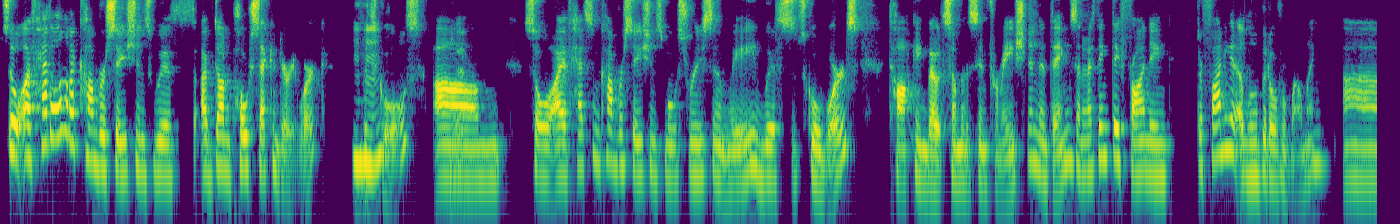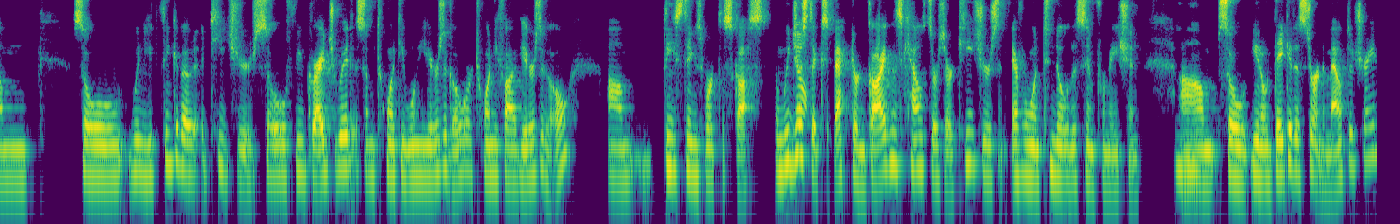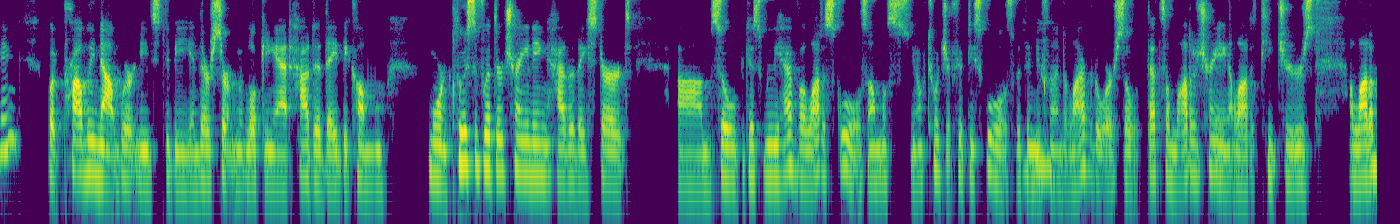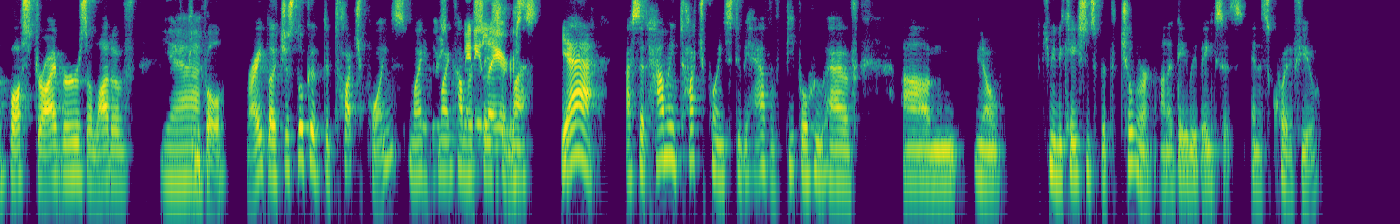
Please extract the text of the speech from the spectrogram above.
So I've had a lot of conversations with, I've done post-secondary work. with Mhm. schools. Yeah. Um, so I've had some conversations most recently with some school boards talking about some of this information and things, and I think they're finding they're finding it a little bit overwhelming. Um, so when you think about a teacher, so if you graduated some 21 years ago or 25 years ago, um, these things weren't discussed, and we just No. expect our guidance counselors, our teachers, and everyone to know this information. Mhm. Um, so you know they get a certain amount of training, but probably not where it needs to be. And they're certainly looking at how do they become more inclusive with their training? How do they start? Um, so because we have a lot of schools, almost you know 250 schools within Mhm. Newfoundland and Labrador, so that's a lot of training, a lot of teachers, a lot of bus drivers, a lot of yeah. people, right? Like just look at the touch points. My there's my conversation last, yeah, I said, how many touch points do we have of people who have, um, you know, communications with children on a daily basis? And it's quite a few.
